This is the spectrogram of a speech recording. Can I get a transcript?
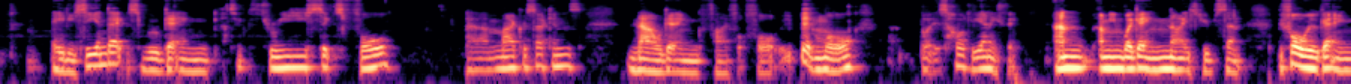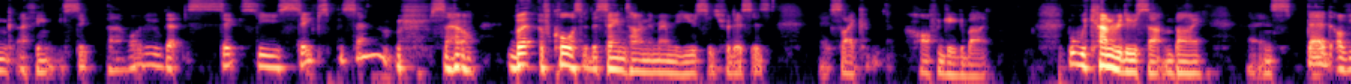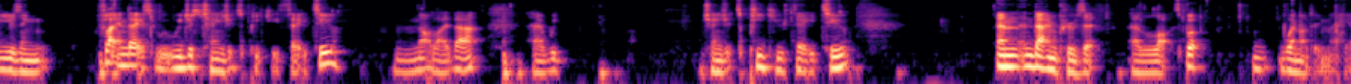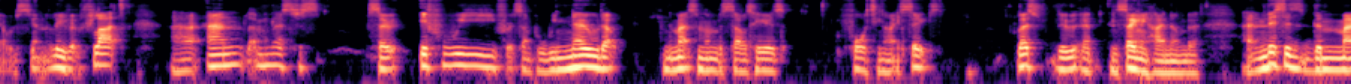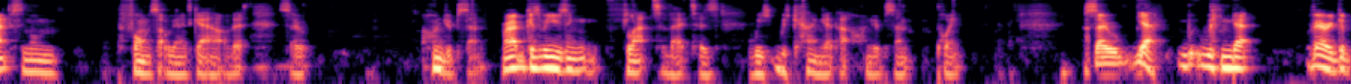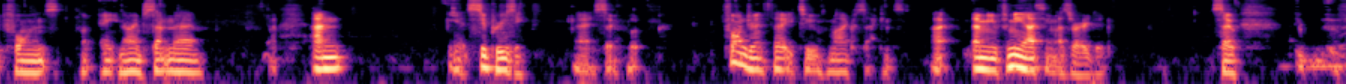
ADC index, we were getting I think 364 um, microseconds. Now we're getting 544, a bit more, but it's hardly anything. And I mean, we're getting 92%. Before we were getting, I think, six, uh, what do we get? 66%? so, but of course, at the same time, the memory usage for this is it's like half a gigabyte. But we can reduce that by, uh, instead of using flat index, we just change it to PQ32. Not like that. Uh, we change it to PQ32, and, and that improves it a lot. But we're not doing that here. We're just going to leave it flat. Uh, and I mean, let's just so if we, for example, we know that the maximum number of cells here is 4096. Let's do an insanely high number, and this is the maximum performance that we're going to get out of it. So 100%, right? Because we're using flat vectors, we, we can get that 100% point. So, yeah, we can get very good performance, like 89% there. And yeah, it's super easy. Uh, so, look, 432 microseconds. I, I mean, for me, I think that's very good. So,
